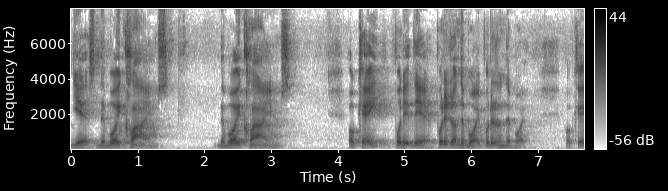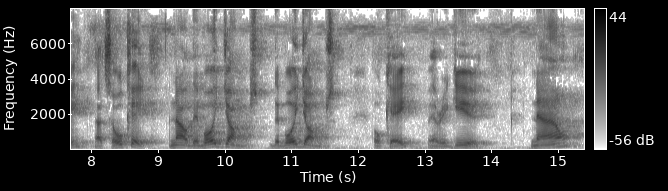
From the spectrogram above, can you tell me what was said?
Yes, the boy climbs. The boy climbs. Okay, put it there. Put it on the boy. Put it on the boy. Okay, that's okay. Now the boy jumps. The boy jumps. Okay, very good. Now,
